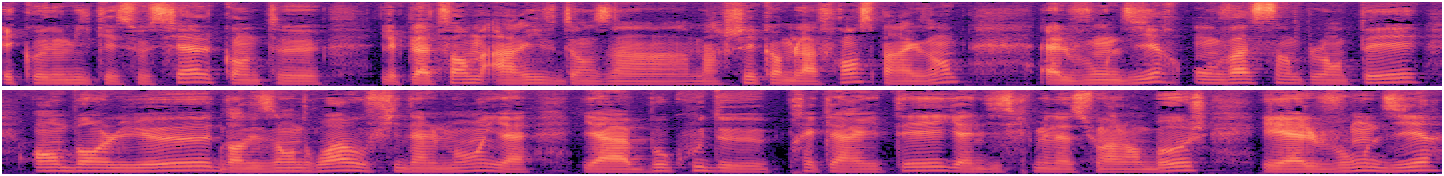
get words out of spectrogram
économique et social, quand les plateformes arrivent dans un marché comme la France, par exemple, elles vont dire on va s'implanter en banlieue, dans des endroits où finalement il y a, y a beaucoup de précarité, il y a une discrimination à l'embauche, et elles vont dire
